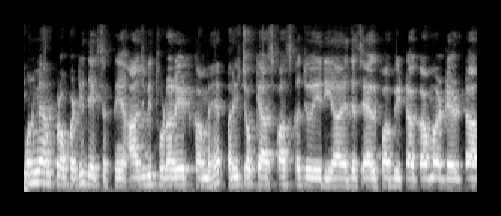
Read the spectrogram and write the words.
उनमें हम प्रॉपर्टी देख सकते हैं। आज भी थोड़ा रेट कम है। परी चौक के आसपास का जो एरिया है जैसे अल्फ़ा बीटा गामा डेल्टा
